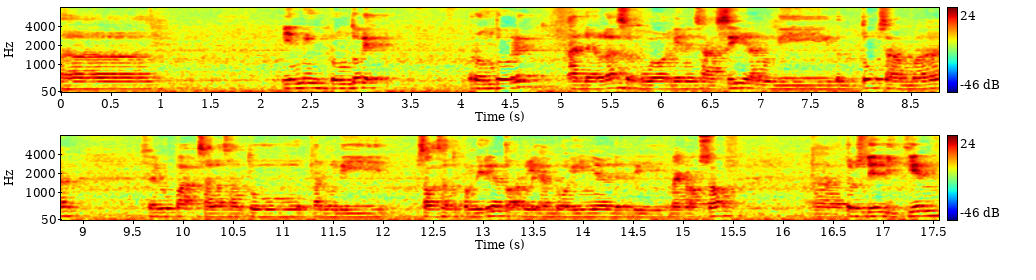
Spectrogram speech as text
eh, ini Room to Read. Room to Read adalah sebuah organisasi yang dibentuk sama saya lupa salah satu early salah satu pendiri atau early employee-nya dari Microsoft. Eh, terus dia bikin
